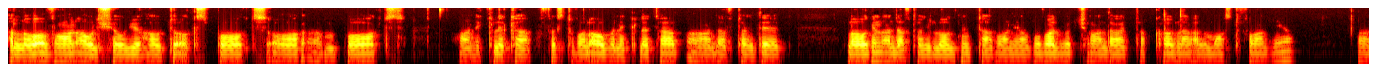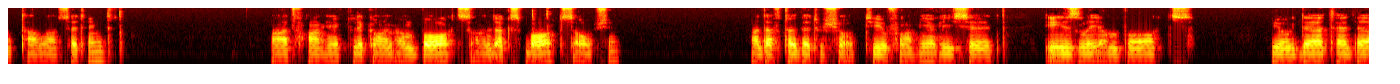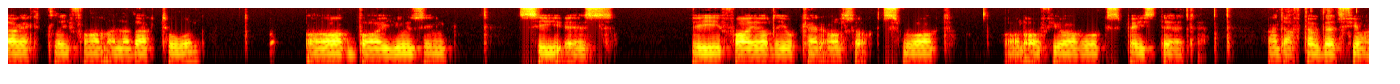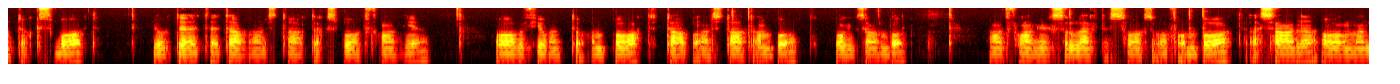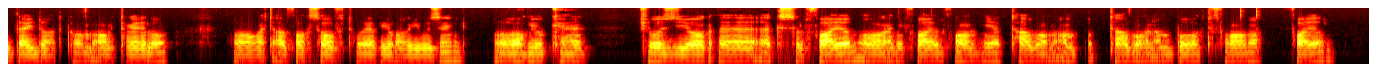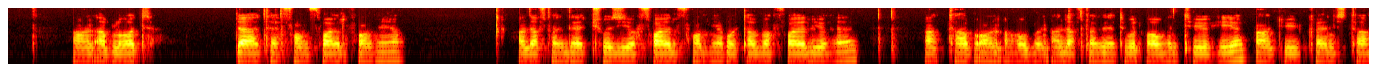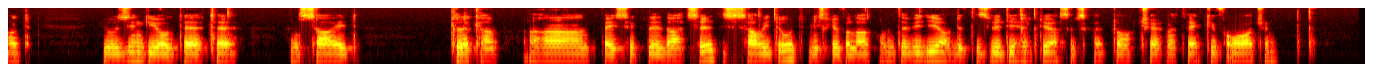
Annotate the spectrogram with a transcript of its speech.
Hello everyone, I will show you how to export or import. On ClickUp. First of all open a ClickUp and after that login and after you login, tap on your profile picture on the right top corner almost from here. And tap on settings. And from here click on imports and exports option. And after that we show it to you from here. He said easily imports your data directly from another tool or by using CSV file you can also export all of your workspace data. And after that if you want to export your data tap on start export from here. Or if you want to import tap on start import for example. And from here select source of import Asana or Monday.com or Trello or whatever software you are using or you can choose your uh, Excel file or any file from here tab on tab on import from file and upload data from file from here. And after that choose your file from here whatever file you have and tap on open. And after that will open to here and you can start using your data inside ClickUp and basically that's it. This is how we do it. Please leave a like on the video and if this video helped you subscribe to our channel. Thank you for watching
